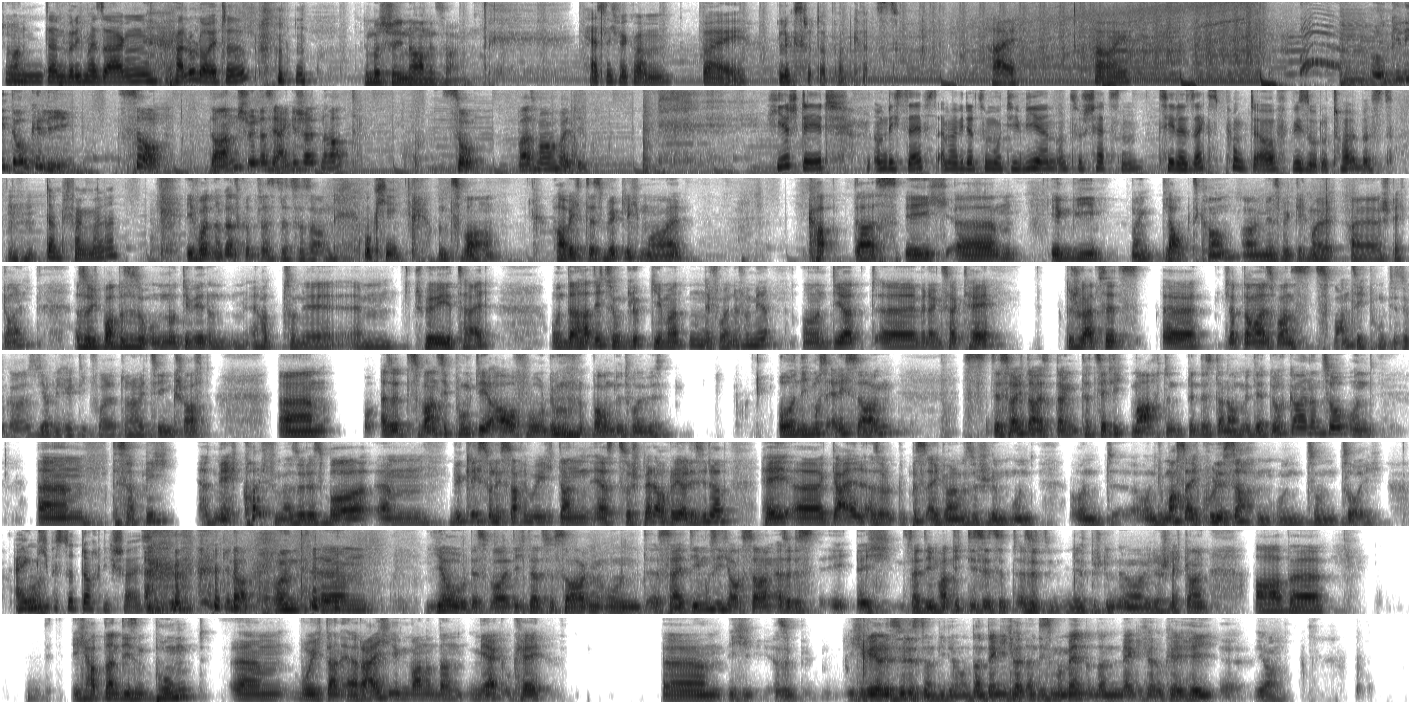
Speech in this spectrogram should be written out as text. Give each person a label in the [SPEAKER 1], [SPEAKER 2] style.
[SPEAKER 1] Schauen. Dann würde ich mal sagen, hallo Leute.
[SPEAKER 2] du musst schon den Namen sagen.
[SPEAKER 1] Herzlich willkommen bei Glücksritter Podcast.
[SPEAKER 2] Hi.
[SPEAKER 1] Hi.
[SPEAKER 2] Okili dokili. So, dann schön, dass ihr eingeschaltet habt. So, was machen wir heute?
[SPEAKER 1] Hier steht, um dich selbst einmal wieder zu motivieren und zu schätzen, zähle sechs Punkte auf, wieso du toll bist. Mhm. Dann fang mal an.
[SPEAKER 2] Ich wollte noch ganz kurz was dazu sagen.
[SPEAKER 1] Okay.
[SPEAKER 2] Und zwar habe ich das wirklich mal gehabt, dass ich ähm, irgendwie, man glaubt kaum, aber mir ist wirklich mal äh, schlecht gegangen. Also ich war ein bisschen so unmotiviert und hatte so eine ähm, schwierige Zeit. Und da hatte ich zum Glück jemanden, eine Freundin von mir, und die hat äh, mir dann gesagt, hey, du schreibst jetzt, äh, ich glaube damals waren es 20 Punkte sogar, also die hat mich richtig gefordert, dann habe ich 10 geschafft. Ähm, also 20 Punkte auf, wo du, warum du toll bist. Und ich muss ehrlich sagen, das habe ich damals dann tatsächlich gemacht und bin das dann auch mit der durchgegangen und so. Und ähm, das hat mich, hat mir echt geholfen. Also das war ähm, wirklich so eine Sache, wo ich dann erst so spät auch realisiert habe, hey, äh, geil, also du bist eigentlich gar nicht mehr so schlimm und, und, und du machst eigentlich coole Sachen und so ein Zeug.
[SPEAKER 1] Eigentlich und, bist du doch nicht scheiße.
[SPEAKER 2] genau. Und ähm, Jo, das wollte ich dazu sagen und äh, seitdem muss ich auch sagen, also das, ich, seitdem hatte ich diese, also mir ist bestimmt immer wieder schlecht gegangen, aber ich habe dann diesen Punkt, ähm, wo ich dann erreiche irgendwann und dann merke, okay, ähm, ich, also ich realisiere das dann wieder und dann denke ich halt an diesen Moment und dann merke ich halt, okay, hey, äh, ja,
